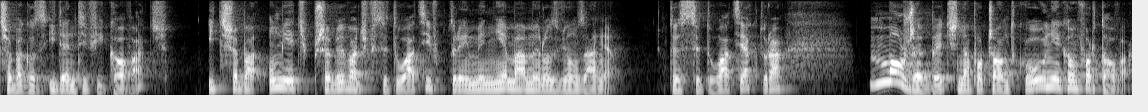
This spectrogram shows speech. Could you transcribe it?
Trzeba go zidentyfikować i trzeba umieć przebywać w sytuacji, w której my nie mamy rozwiązania. To jest sytuacja, która może być na początku niekomfortowa.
